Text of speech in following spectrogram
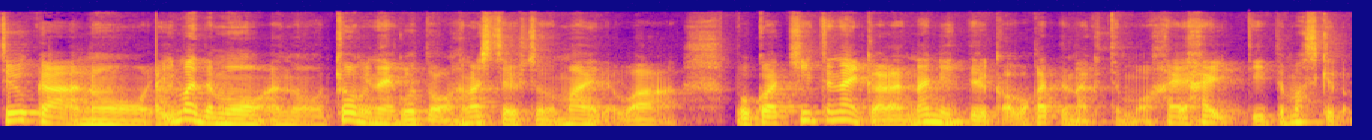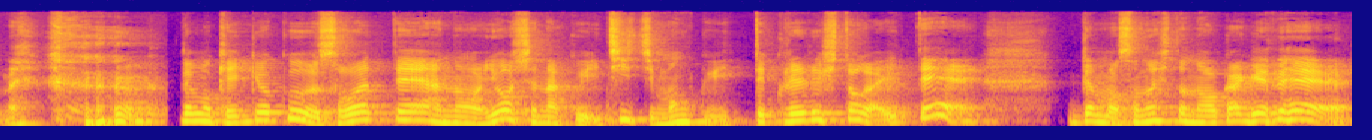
というか、あの、今でも、あの、興味ないことを話してる人の前では、僕は聞いてないから何言ってるか分かってなくても、はいはいって言ってますけどね。でも結局、そうやって、あの、容赦なくいちいち文句言ってくれる人がいて、でもその人のおかげで、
